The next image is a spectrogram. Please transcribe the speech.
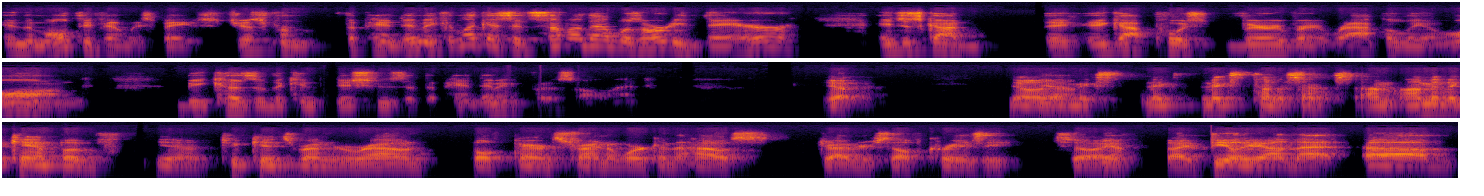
in the multifamily space just from the pandemic. And like I said, some of that was already there. It just got it, it got pushed very, very rapidly along because of the conditions that the pandemic put us all in. Yep. No, yeah. that makes, makes makes a ton of sense. I'm I'm in the camp of, you know, two kids running around, both parents trying to work in the house, driving yourself crazy. So yeah. I, I feel you on that. Um,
